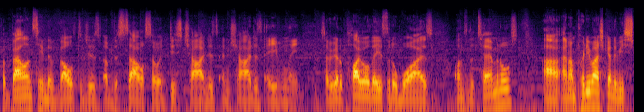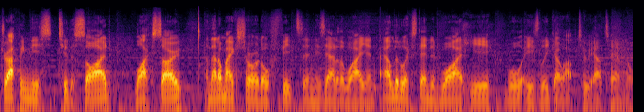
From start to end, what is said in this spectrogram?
for balancing the voltages of the cell so it discharges and charges evenly. So we've got to plug all these little wires onto the terminals uh, and I'm pretty much going to be strapping this to the side like so and that'll make sure it all fits and is out of the way and our little extended wire here will easily go up to our terminal.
